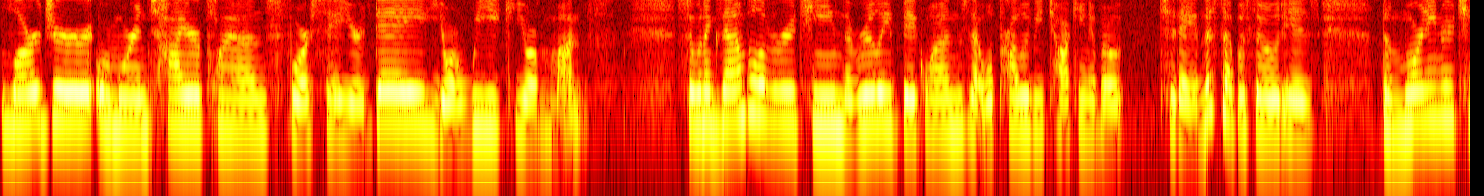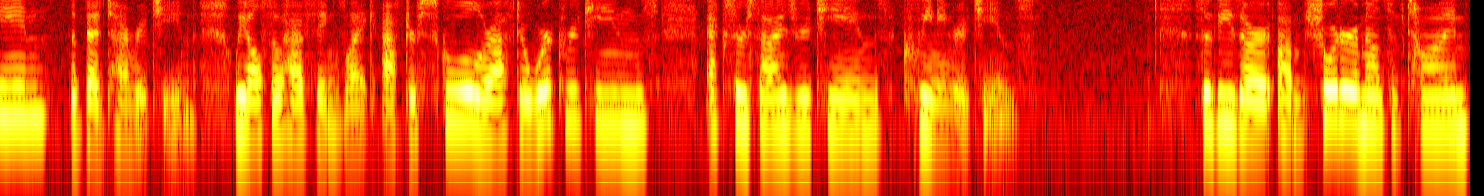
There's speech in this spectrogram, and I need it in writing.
larger or more entire plans for, say, your day, your week, your month. So, an example of a routine, the really big ones that we'll probably be talking about today in this episode, is the morning routine, the bedtime routine. We also have things like after school or after work routines, exercise routines, cleaning routines. So these are um, shorter amounts of time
